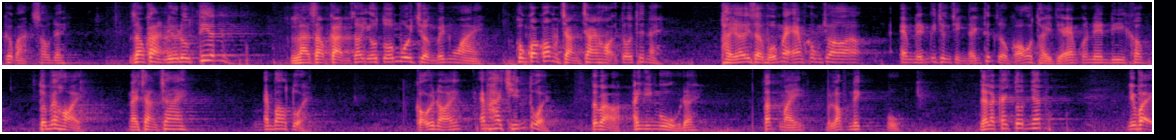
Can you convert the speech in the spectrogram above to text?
cơ bản sau đây. Rào cản điều đầu tiên là rào cản do yếu tố môi trường bên ngoài. Hôm qua có một chàng trai hỏi tôi thế này. Thầy ơi giờ bố mẹ em không cho em đến cái chương trình đánh thức giàu có của thầy thì em có nên đi không? Tôi mới hỏi, này chàng trai, em bao tuổi? Cậu ấy nói, em 29 tuổi. Tôi bảo, anh đi ngủ đây. Tắt máy, block nick, ngủ. Đấy là cách tốt nhất. Như vậy,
